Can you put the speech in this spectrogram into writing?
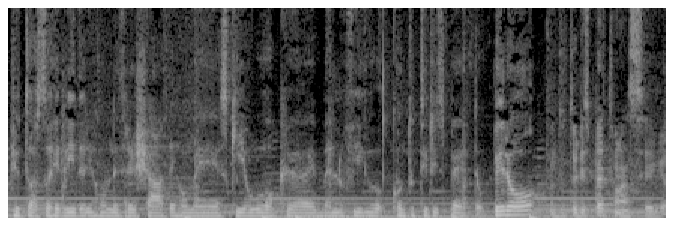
piuttosto che ridere con le tresciate come Skio Walk e Bello Figo con tutto il rispetto. Però... Con tutto il rispetto una sega.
